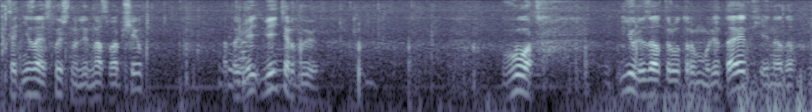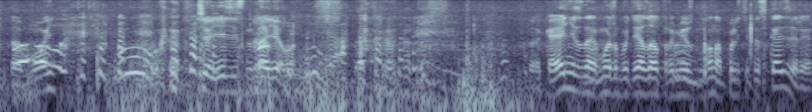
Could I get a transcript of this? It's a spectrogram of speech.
Кстати, не знаю, слышно ли нас вообще, а то ве- ветер дует. Вот. Юля завтра утром улетает, ей надо домой. Все, ей здесь надоело. Так, а я не знаю, может быть я завтра между... Она полетит из Казери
